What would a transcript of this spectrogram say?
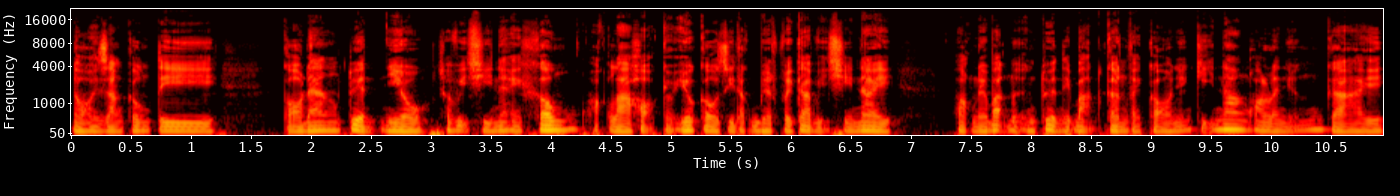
đòi rằng công ty có đang tuyển nhiều cho vị trí này hay không, hoặc là họ kiểu yêu cầu gì đặc biệt với cả vị trí này. Hoặc nếu bạn ứng tuyển thì bạn cần phải có những kỹ năng hoặc là những cái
